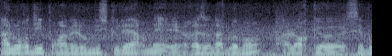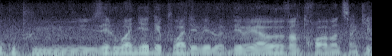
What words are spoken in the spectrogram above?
alourdi pour un vélo musculaire, mais raisonnablement, alors que c'est beaucoup plus éloigné des poids des, VAE 23, 25 kg.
